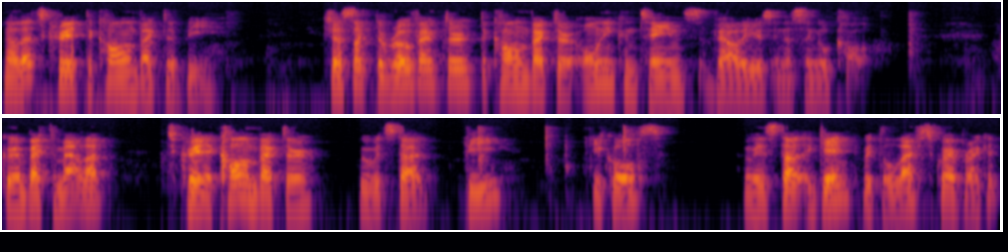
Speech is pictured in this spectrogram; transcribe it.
Now let's create the column vector b. Just like the row vector, the column vector only contains values in a single column. Going back to MATLAB, to create a column vector, we would start b equals. We're going to start again with the left square bracket.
